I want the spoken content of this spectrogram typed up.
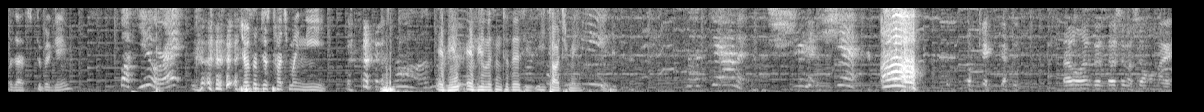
Was that stupid game? Fuck you, right? Joseph just touched my knee. Oh, If you if you listen to this, he, he touched me. God damn it! Shit, shit! Ah! okay, guys, that'll end this session of Shovel Knight.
